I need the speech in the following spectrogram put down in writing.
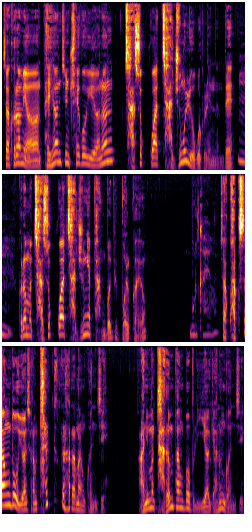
자, 그러면 배현진 최고위원은 자숙과 자중을 요구를 했는데 음. 그러면 자숙과 자중의 방법이 뭘까요? 뭘까요? 자, 곽상도 의원처럼 탈당을 하라는 건지 아니면 다른 방법을 이야기하는 건지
